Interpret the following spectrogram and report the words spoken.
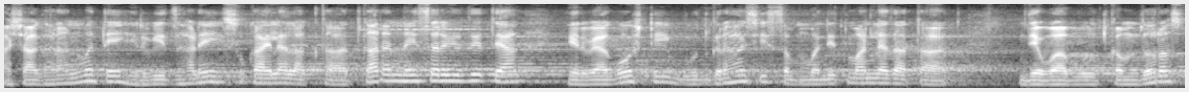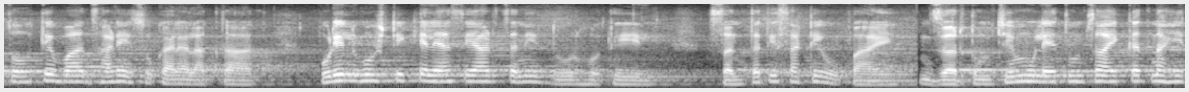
अशा घरांमध्ये हिरवी झाडेही सुकायला लागतात कारण नैसर्गिकरित्या हिरव्या गोष्टी बुधग्रहाशी संबंधित मानल्या जातात. जेव्हा बुध कमजोर असतो तेव्हा झाडे सुकायला लागतात. पुढील गोष्टी केल्यास या अडचणी दूर होतील. संततीसाठी उपाय. जर तुमची मुले तुमचं ऐकत नाहीत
